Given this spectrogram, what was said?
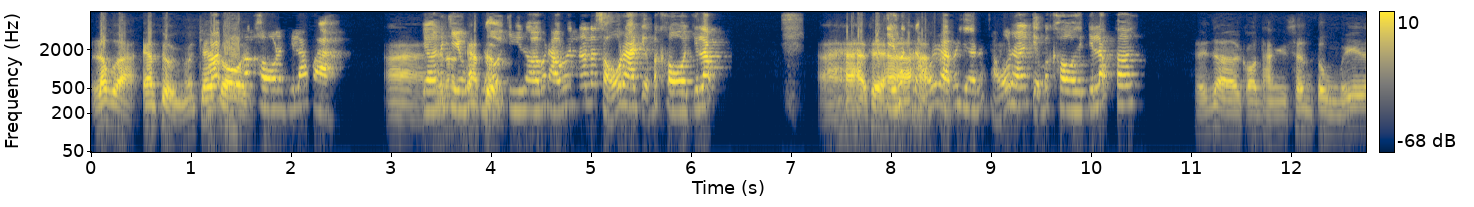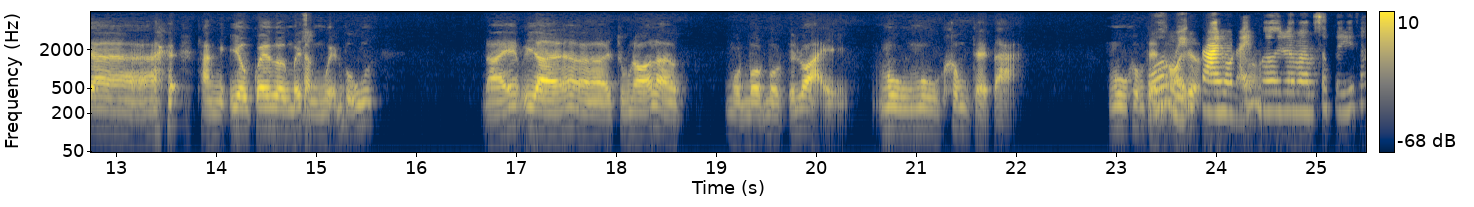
lóc à em tưởng nó chết nó rồi. Nó khô là chị lóc à à giờ nó chiều hết tưởng... chị rồi bắt đầu nó nó sổ ra kiểu bắt khô chị lóc à thế chị à. hết nổi rồi bây giờ nó sổ ra kiểu bắt khô thì chị lóc thôi. Thế giờ còn thằng Sơn Tùng với uh, thằng yêu quê hương với thằng Nguyễn Vũ. Đấy bây giờ uh, chúng nó là một một một cái loại ngu ngu không thể tả. Ngu không thể Ủa, nói được. tai hồi nãy ơi ra mà sắp tí đó.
